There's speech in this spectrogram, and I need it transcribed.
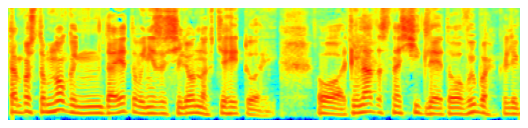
Там просто много до этого незаселенных территорий. Вот. Не надо сносить для этого выбор или.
